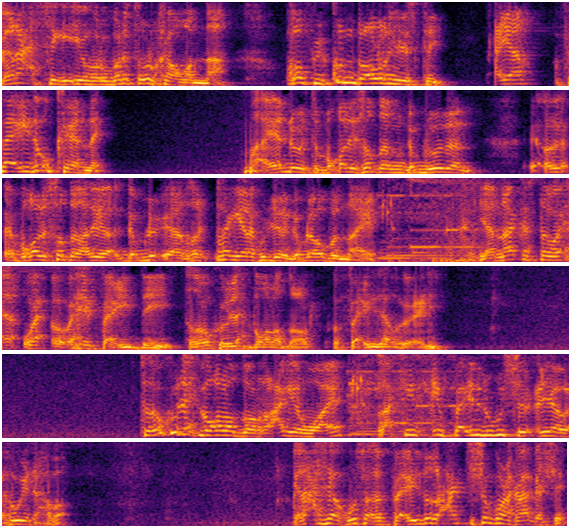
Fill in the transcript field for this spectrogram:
Ganacsiga iyo horumarinta dhulkaan wadnaa. Qofkii kun dollar haystay ayaan faa'iido u keennay ma ayaa dhowta boqol iyo soddon gabdhoodan eh, boqol iyo soddon adiga gabdho eh, rag- rag yaraa ku jira gabdhaha u badnaayeen yaa naag kasta waxa- wa- waxay faa'iideeyey toddoba kun iyo lix boqol oo dollar oo faa'iidaha u celiyey toddoba kun iyo lix boqol oo dollar lacag waaye laakiin in faa'iido lagu soo celiyaa wax weyn ahba ganacsiga kuu socda faa'iido lacagtii shan kuna kaa gashay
